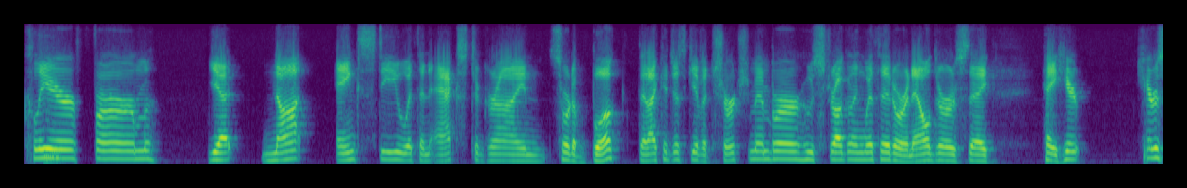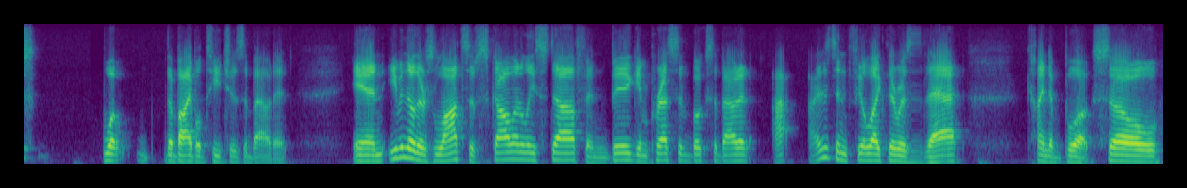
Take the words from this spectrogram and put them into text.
clear, firm, yet not angsty with an axe to grind sort of book that I could just give a church member who's struggling with it or an elder or say, hey, here, here's what the Bible teaches about it. And even though there's lots of scholarly stuff and big, impressive books about it, I, I just didn't feel like there was that kind of book. So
